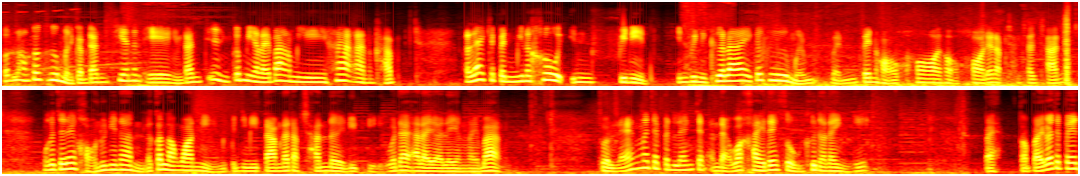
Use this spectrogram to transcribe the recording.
ทดลองก็คือเหมือนกับดันเจียนนั่นเอง ดันเจียนก็มีอะไรบ้างมี 5 อันครับ อันแรกจะเป็น Miracle Infinite Infinite คืออะไรก็คือเหมือนเหมือนเป็นหอคอยหอคอยระดับชั้นชั้นชั้นมันก็จะได้ของนู่นนี่นั่น แล้วก็รางวัลนี่มันจะมีตามระดับชั้นเลยดีๆว่าได้อะไรอะไรยังไงบ้าง ส่วนแรงน่าจะเป็นแรงจัดอันดับว่าใครได้สูงขึ้นอะไรอย่างนี้ไปต่อไปก็จะเป็น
